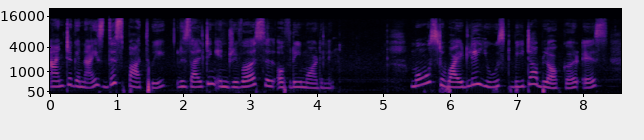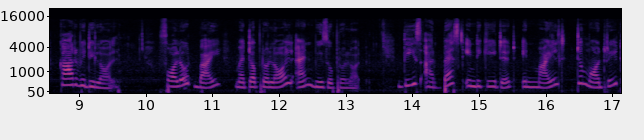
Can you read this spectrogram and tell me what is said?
antagonize this pathway, resulting in reversal of remodeling. Most widely used beta blocker is carvedilol, followed by metoprolol and bisoprolol. These are best indicated in mild to moderate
